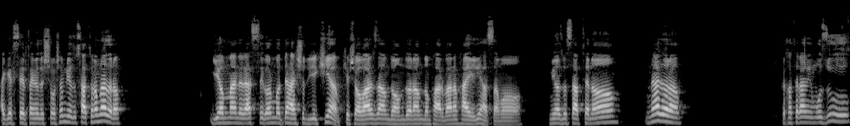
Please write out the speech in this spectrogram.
اگر صرفا اینو داشته باشم نیاز به ثبت ندارم. یا من رستگار ماده 81 ام. کشاورزم دامدارم دامپرورم حقیقی هستم ها نیاز به ثبت نام ندارم. به خاطر همین موضوع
